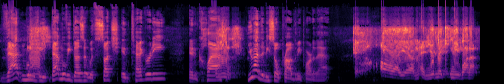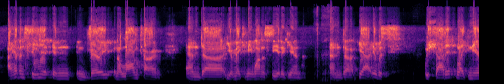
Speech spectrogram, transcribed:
That movie that movie does it with such integrity and class. You had to be so proud to be part of that. Oh, I am, and you're making me want to. I haven't seen it in in very in a long time, and uh, you're making me want to see it again. And uh, yeah, it was. We shot it like near.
